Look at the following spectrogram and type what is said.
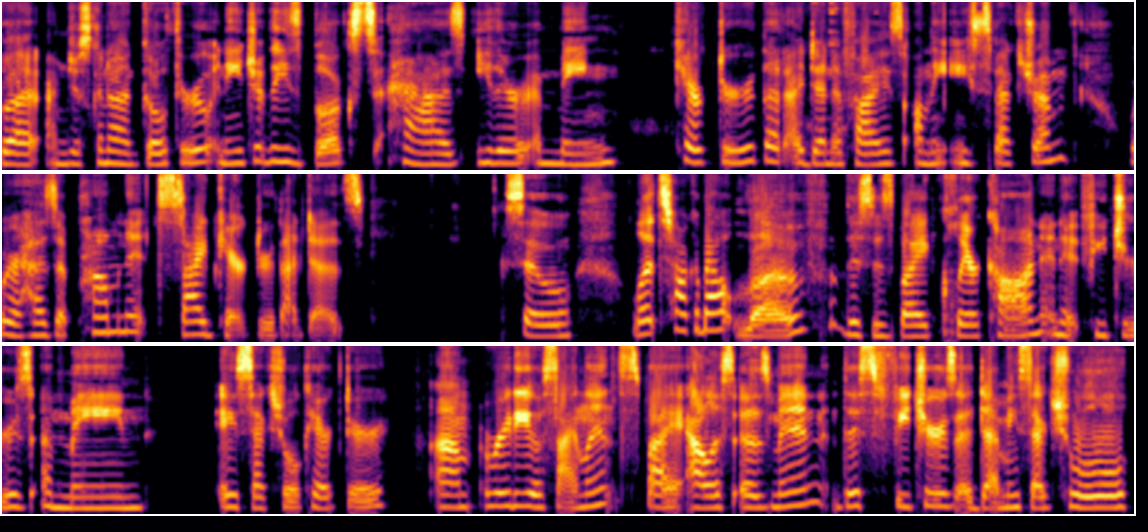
but i'm just going to go through and each of these books has either a main character that identifies on the A spectrum, or it has a prominent side character that does. So let's talk about Love. This is by Claire Kann, and it features a main asexual character. Um, Radio Silence by Alice Oseman. This features a demisexual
